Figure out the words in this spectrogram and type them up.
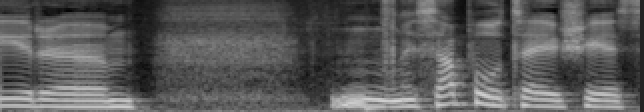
ir. Um, sapulcējušies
